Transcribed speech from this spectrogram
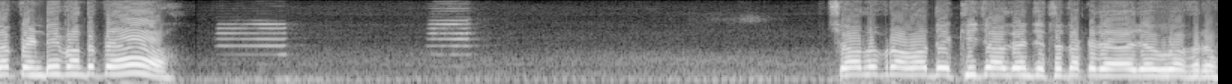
ਇਹਦਾ ਪਿੰਡ ਹੀ ਬੰਦ ਪਿਆ। ਚਲੋ ਭਰਾਵਾ, ਦੇਖੀ ਚੱਲਦੇ ਆ ਜਿੱਥੇ ਤੱਕ ਜਾਇਆ ਜਾਊਗਾ ਫਿਰ।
